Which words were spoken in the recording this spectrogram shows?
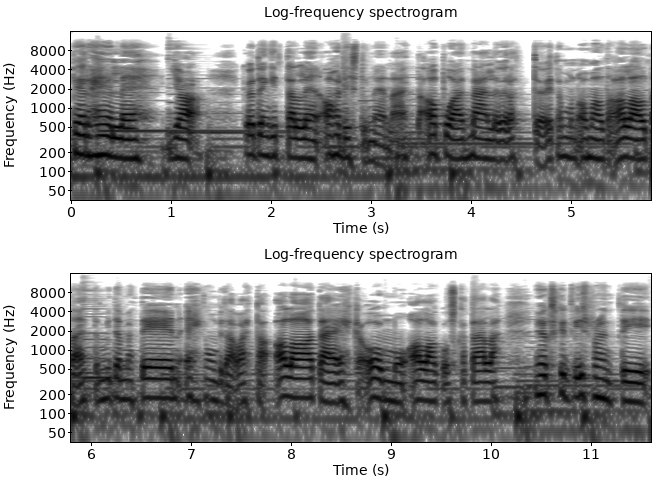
perheelle ja jotenkin tälleen ahdistuneena, että apua, että mä en löydä töitä mun omalta alalta, että mitä mä teen, ehkä mun pitää vaihtaa alaa, tai ehkä on mun ala, koska täällä 95 prosenttia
